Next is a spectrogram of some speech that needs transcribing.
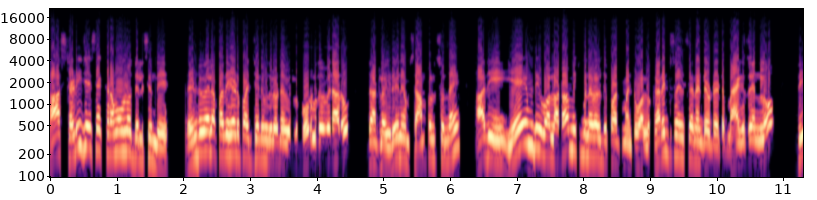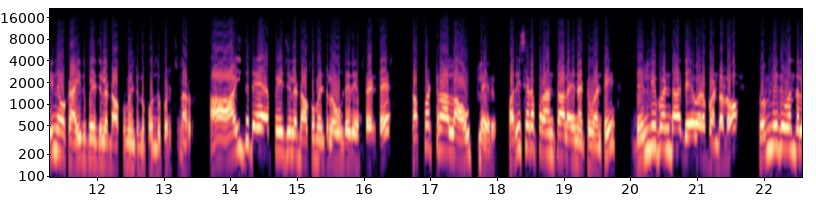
ఆ స్టడీ చేసే క్రమంలో తెలిసింది రెండు వేల పదిహేడు పద్దెనిమిదిలోనే వీళ్ళు బోర్లు తవ్వినారు. దాంట్లో యురేనియం శాంపిల్స్ ఉన్నాయి. అది ఏఎండి వాళ్ళు అటామిక్ మినరల్ డిపార్ట్మెంట్ వాళ్ళు కరెంట్ సైన్స్ అనేటువంటి మ్యాగజైన్లో దీన్ని ఒక ఐదు పేజీల డాక్యుమెంట్ను పొందుపరుచున్నారు ఆ ఐదు డే- పేజీల డాక్యుమెంట్లో ఉండేది ఏమిటంటే కప్పట్రాళ్ళ అవుట్లేయర్ పరిసర ప్రాంతాలైనటువంటి నెల్లిబండ దేవరబండలో తొమ్మిది వందల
